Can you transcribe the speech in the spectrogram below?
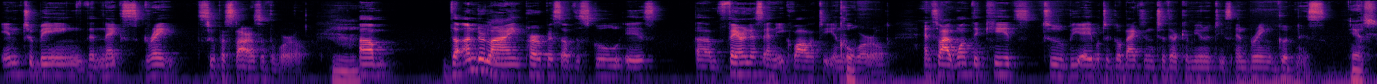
into being the next great superstars of the world. Hmm. Um, the underlying purpose of the school is um, fairness and equality in Cool. the world. And so I want the kids to be able to go back into their communities and bring goodness Yes.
